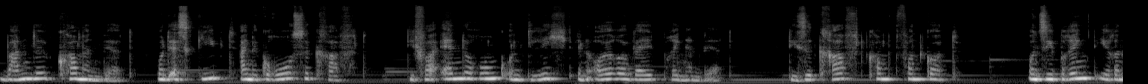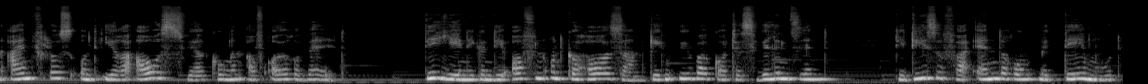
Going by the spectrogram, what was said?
Wandel kommen wird und es gibt eine große Kraft, die Veränderung und Licht in eure Welt bringen wird. Diese Kraft kommt von Gott und sie bringt ihren Einfluss und ihre Auswirkungen auf eure Welt. Diejenigen, die offen und gehorsam gegenüber Gottes Willen sind, die diese Veränderung mit Demut,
